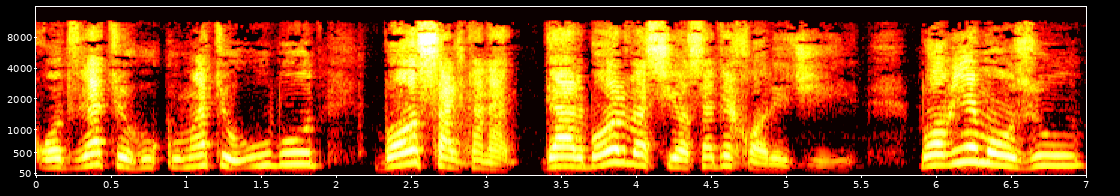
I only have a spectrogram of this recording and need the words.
قدرت حکومت او بود با سلطنت دربار و سیاست خارجی. باقی موضوع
